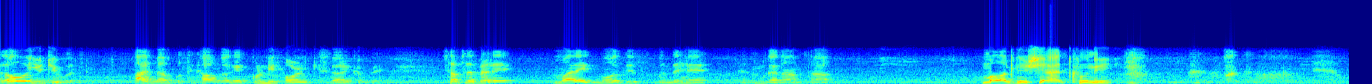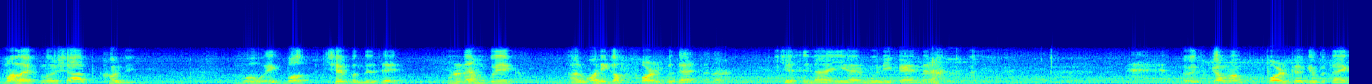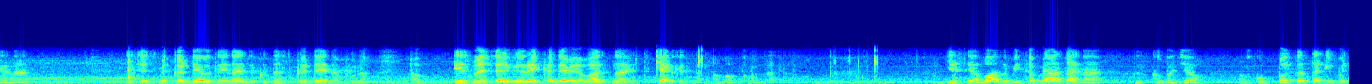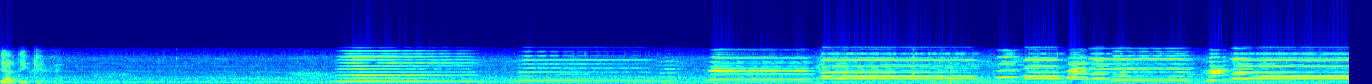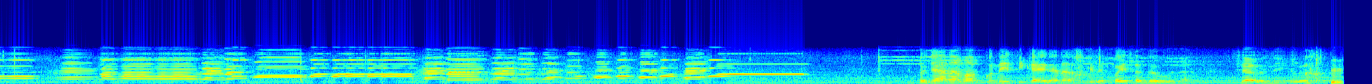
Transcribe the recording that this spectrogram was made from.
Hello YouTuber आज मैं आपको सिखाऊँगा कि कुंडी फॉल्ट किस तरह करते हैं। सबसे पहले हमारे एक मोजिज बंदे हैं उनका नाम था मलक निशात खूनी। मलक नौशाद खूनी। वो एक बहुत अच्छे बंदे थे। उन्होंने हमको एक हारमोनी का फॉल्ट बताया था ना जैसे ना ये हारमोनी का है ना। तो इसका हम आपको फॉल्ट करके बताएगा ना। जैसे इसमें कड्डे होते हैं ना, देखो दस खड्डे है ना पूरा। अब इसमें से अगर एक कड्डे में आवाज़ ना आए तो क्या करता हम आपको बताता जैसे आवाज़ अभी सब में आता है ना तो उसको बजाओ। उसको बताता कि बजाते कैसे बजाना हम आपको नहीं सिखाएगा ना उसके लिए पैसा दो ना चलो निकलो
